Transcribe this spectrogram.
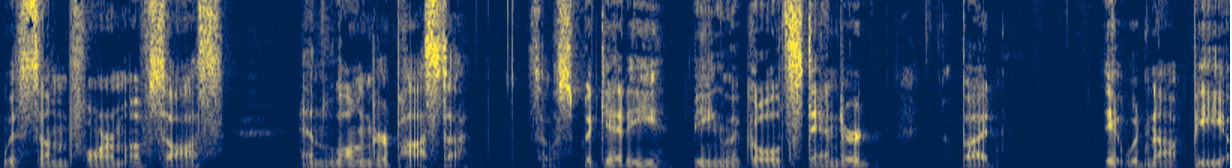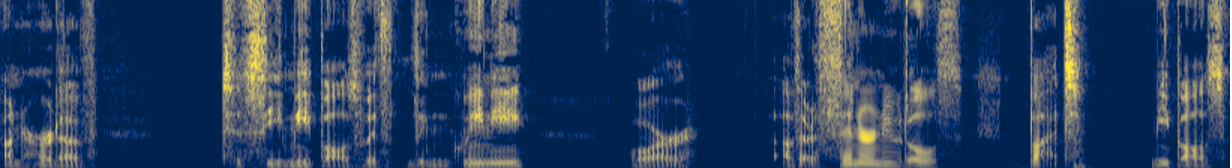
with some form of sauce and longer pasta. So spaghetti being the gold standard, but it would not be unheard of to see meatballs with linguine or other thinner noodles. But meatballs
